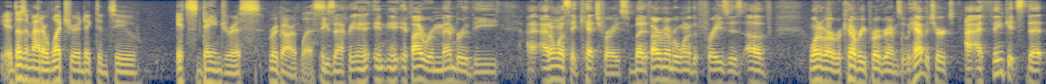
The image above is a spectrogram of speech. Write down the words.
it doesn't matter what you're addicted to, it's dangerous regardless. Exactly. And, and if I remember the, I, I don't want to say catchphrase, but if I remember one of the phrases of one of our recovery programs that we have at church, I, I think it's that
